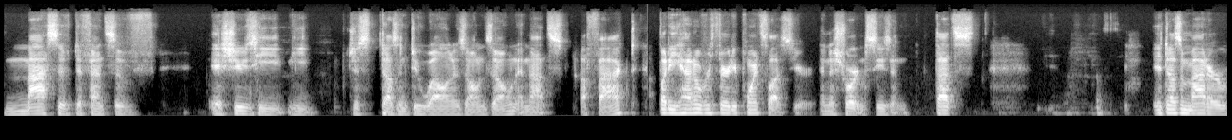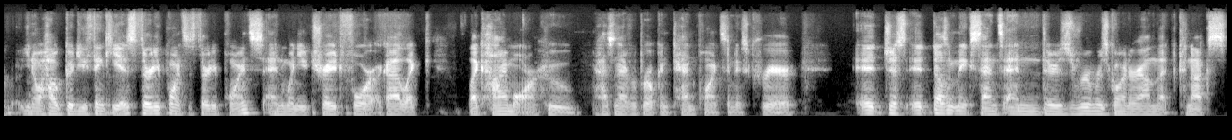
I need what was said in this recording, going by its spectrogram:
massive defensive issues. He he just doesn't do well in his own zone, and that's a fact. But he had over 30 points last year in a shortened season. That's it doesn't matter, you know, how good you think he is. 30 points is 30 points. And when you trade for a guy like like Highmore, who has never broken 10 points in his career, it just it doesn't make sense. And there's rumors going around that Canucks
